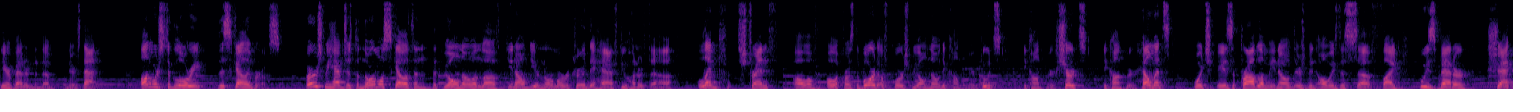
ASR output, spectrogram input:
They're better than them. There's that. Onwards to glory, the Skelebros. First, we have just a normal skeleton that we all know and love. You know, your normal recruit. They have 200 uh, limp, strength, all of all across the board. Of course, we all know they can't wear boots, they can't wear shirts, they can't wear helmets, which is a problem. You know, there's been always this uh, fight who is better, Shek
